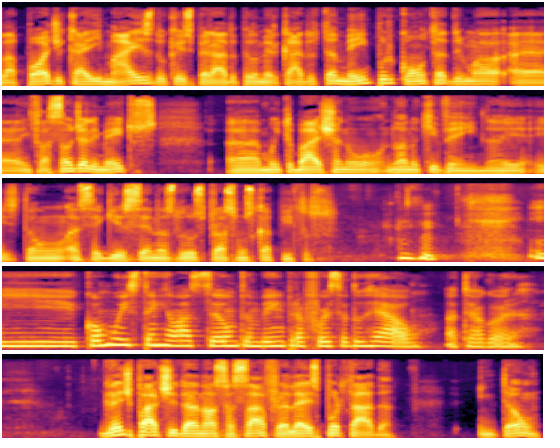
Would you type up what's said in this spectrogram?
ela pode cair mais do que o esperado pelo mercado também por conta de uma uh, inflação de alimentos uh, muito baixa no, no ano que vem. Né? Estão a seguir cenas dos próximos capítulos. Uhum. E como isso tem relação também para a força do real até agora? Grande parte da nossa safra é exportada. Então,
